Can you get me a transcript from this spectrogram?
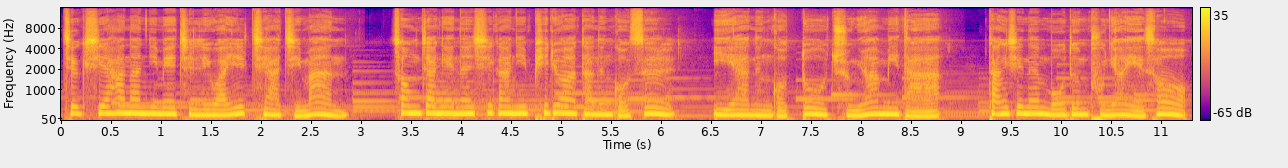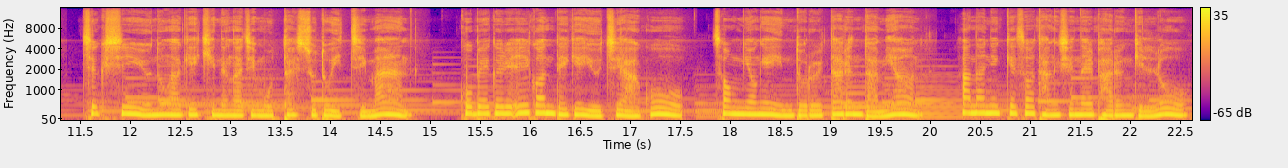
즉시 하나님의 진리와 일치하지만 성장에는 시간이 필요하다는 것을 이해하는 것도 중요합니다. 당신은 모든 분야에서 즉시 유능하게 기능하지 못할 수도 있지만 고백을 일관되게 유지하고 성령의 인도를 따른다면 하나님께서 당신을 바른 길로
